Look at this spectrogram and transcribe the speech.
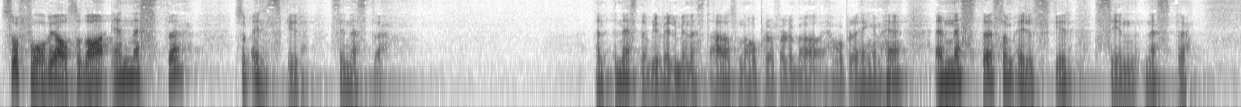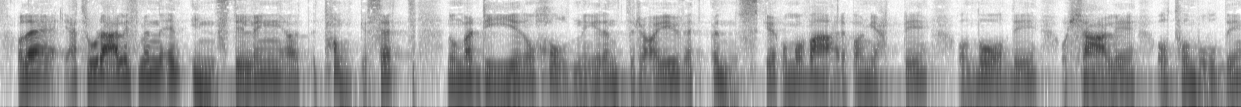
så får vi altså da en neste som elsker sin neste. En neste, Det blir veldig mye neste her. altså jeg jeg håper dere henger med. En neste som elsker sin neste. Og det, Jeg tror det er liksom en, en, innstilling, et tankesett, noen verdier, noen holdninger, en drive, et ønske om å være barmhjertig og nådig og kjærlig og tålmodig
